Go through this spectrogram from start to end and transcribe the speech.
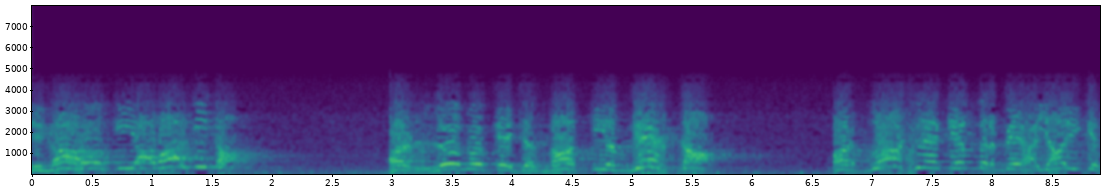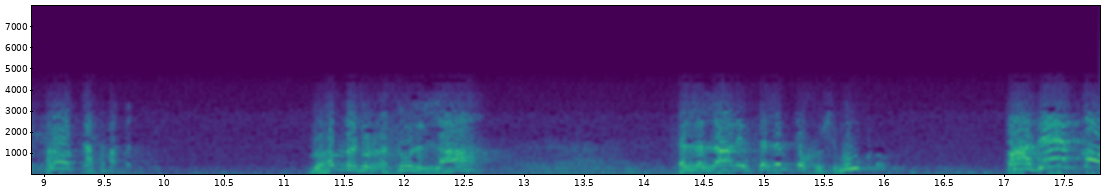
نگاہوں کی آوارگی کا اور لوگوں کے جذبات کی انگیخ کا اور معاشرے کے اندر بے حیائی کے فروغ کا سبب بنتی۔ محمد الرسول اللہ صلی اللہ علیہ وسلم تو خوشبو کو پازیب کو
